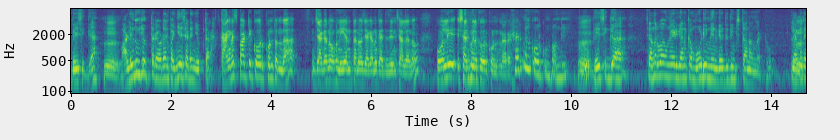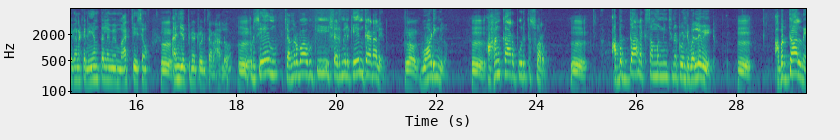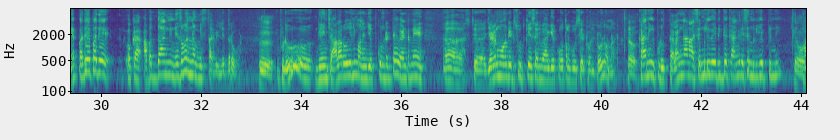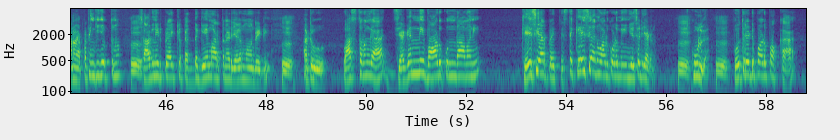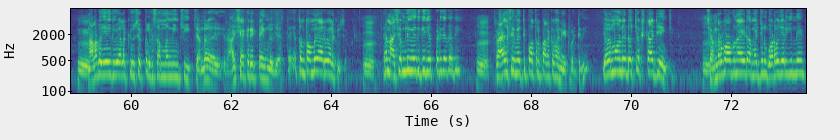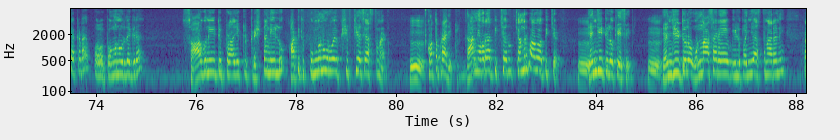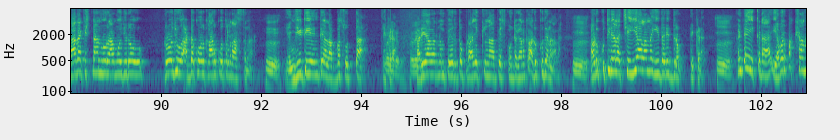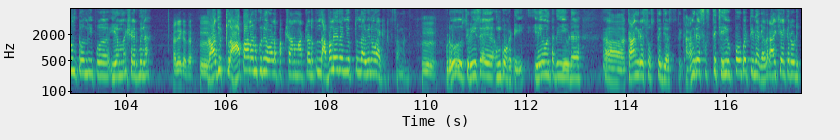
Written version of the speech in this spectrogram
బేసిక్గా. వాళ్ళు ఎందుకు చెప్తారు? ఎవడైనా పని చేశాడని చెప్తారా? కాంగ్రెస్ పార్టీ కోరుకుంటుందా? జగన్ ఒక నియంతనో జగన్ గద్దె దించాలనో? ఓన్లీ షర్మిల కోరుకుంటున్నారా? షర్మిల కోరుకుంటోంది. బేసిక్గా చంద్రబాబు నాయుడు గనక మోడీని నేను గద్దె దించుతానన్నట్టు లేకపోతే గనక నియంత్రణలు మేము మార్చేసాం. అని చెప్పినటువంటి తరహాలో ఇప్పుడు సేమ్ చంద్రబాబుకి షర్మిలకి ఏం తేడా లేదు. వార్డింగ్లో అహంకారపూరిత స్వరం. అబద్ధాలకు సంబంధించినటువంటి వల్లె వేయటం. అబద్ధాలనే పదే పదే ఒక అబద్ధాన్ని నిజమని నమ్మిస్తారు వీళ్ళిద్దరూ కూడా. ఇప్పుడు నేను చాలా రోజులు మనం చెప్పుకుంటుంటే వెంటనే జగన్మోహన్ రెడ్డి సూట్ కేసు అని వాగే కోతలు కూసేటువంటి వాళ్ళు ఉన్నారు. కానీ ఇప్పుడు తెలంగాణ అసెంబ్లీ వేదికగా కాంగ్రెస్ ఎందుకు చెప్పింది. మనం ఎప్పటి నుంచి చెప్తున్నాం? సాగునీటి ప్రాజెక్టులో పెద్ద గేమ్ ఆడుతున్నాడు జగన్మోహన్ రెడ్డి. అటు వాస్తవంగా జగన్ని వాడుకుందామని కేసీఆర్ ప్రయత్నిస్తే కేసీఆర్ని వాడుకోవడం ఏం చేశాడు జగన్? కూల్గా. పోతిరెడ్డిపాడు పక్క. నలభై ఐదు వేల క్యూసెక్కులకు సంబంధించి చంద్ర రాజశేఖర రెడ్డి టైంలో చేస్తే ఇతను తొంభై ఆరు వేల క్యూసెక్కులు. ఉమ్, నేను అసెంబ్లీ వేదిక చెప్పాడు కదా అది. ఉమ్, రాయలసీమ ఎత్తిపోతల పథకం అనేటువంటిది జగన్మోహన్ రెడ్డి వచ్చాక స్టార్ట్ చేయించింది. చంద్రబాబు నాయుడు ఆ మధ్యన గొడవ జరిగింది ఏంటి అక్కడ? పొంగనూరు దగ్గర? సాగునీటి ప్రాజెక్టులు కృష్ణ నీళ్ళు అటుకి పొంగనూరు వైపు షిఫ్ట్ చేసేస్తున్నాడు. కొత్త ప్రాజెక్టులు. దాన్ని ఎవరు ఆపిచ్చారు? చంద్రబాబు ఆపిచ్చాడు. ఎన్జీటీలో కేసేది ఎన్జీటీలో ఉన్నా సరే వీళ్ళు పనిచేస్తున్నారని రాధాకృష్ణన్ను రామోజీరావు రోజు అడ్డకోలు కారుకూతలు రాస్తున్నారు. ఎన్జీటీ ఏంటి వాళ్ళ అబ్బ సొత్త ఇక్కడ. పర్యావరణం పేరుతో ప్రాజెక్టులను ఆపేసుకుంటే గనక అడుక్కు తినాల. అడుక్కు తినేలా చెయ్యాలన్న ఈ దరిద్రం ఇక్కడ. అంటే ఇక్కడ ఎవరి పక్షాన ఉంటుంది ఇప్పుడు ఈ అమ్మాయి షర్మిల? అదే కదా. ప్రాజెక్టులు ఆపాలనుకునే వాళ్ళ పక్షాన మాట్లాడుతుంది అవ్వలేదని చెప్తుంది అవిన వాటికి సంబంధించి. ఇప్పుడు శ్రీశై ఇంకొకటి ఏముంటది ఈవిడ? కాంగ్రెస్ వస్తే చేస్తుంది. కాంగ్రెస్ వస్తే చేయకపోబట్టినే కదా రాజశేఖర రెడ్డి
